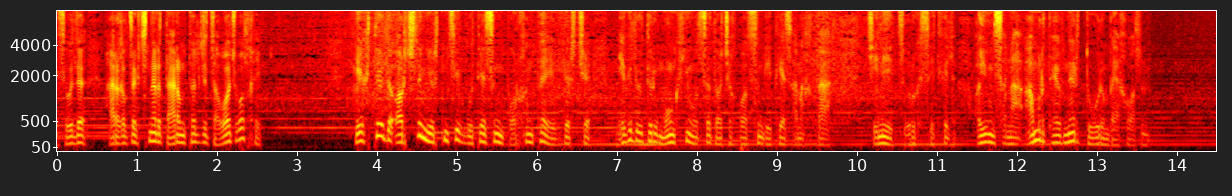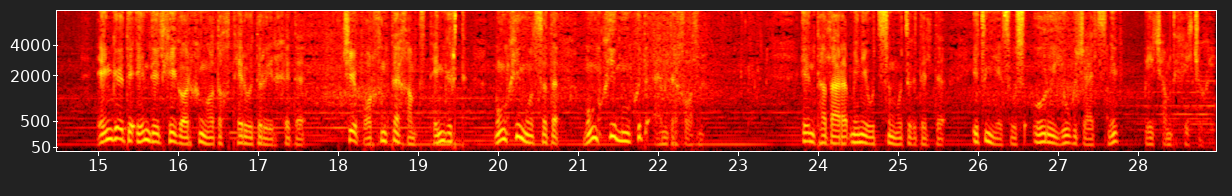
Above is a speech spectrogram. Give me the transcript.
Эсвэл харгалзагч нар дарамтлж зовоож болох юм. Гэхдээ орчлон ертөнцийг бүтээсэн бурхантай эвлэрч нэг л өдөр мөнхийн улсад очих болсон гэдгээ санахдаа чиний зүрх сэтгэл оюун санаа амар тайвнаар дүүрэн байх болно. Ингээд энэ дэлхийг орхин одох тэр өдөр ирэхэд чи бурхантай хамт тэнгэрт мөнхийн улсад мөнхийн мөнхөд амьдрах болно. Энэ талаар миний үздсэн үзэгдэлд эзэн Есүс өөрөө юу гэж айлсныг би чамд хэлж өгье.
